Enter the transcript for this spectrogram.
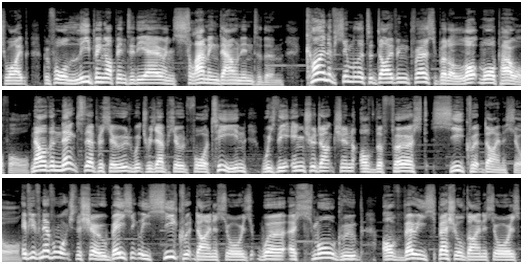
swipe before leaping up into the air and slamming down into them. Kind of similar to diving press, but a lot more powerful. Now, the next episode, which was episode 14, was the introduction of the first secret dinosaur. If you've never watched the show, basically secret dinosaurs were a small group of very special dinosaurs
